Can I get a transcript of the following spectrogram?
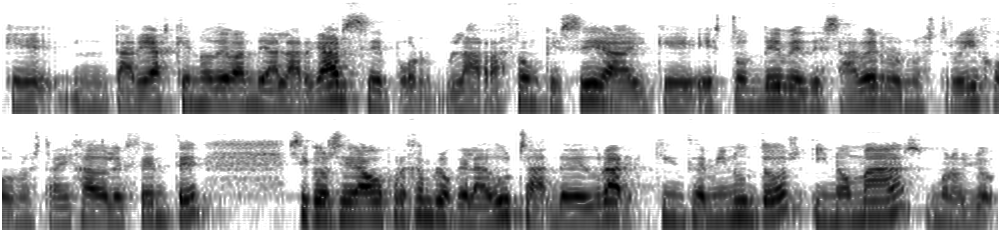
que mm, tareas que no deban de alargarse por la razón que sea y que esto debe de saberlo nuestro hijo o nuestra hija adolescente, si consideramos, por ejemplo, que la ducha debe durar 15 minutos y no más, bueno, yo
